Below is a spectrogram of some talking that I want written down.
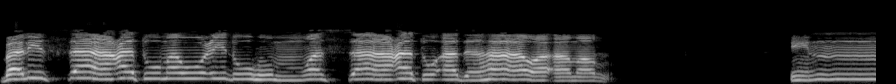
بل الساعة موعدهم والساعة أدهى وأمر إن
